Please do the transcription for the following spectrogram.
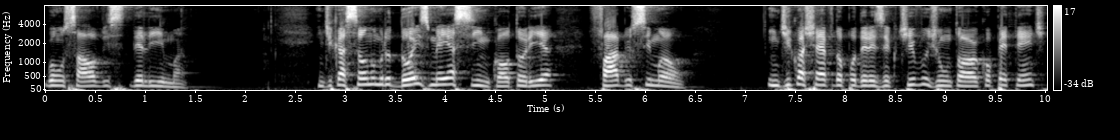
Gonçalves de Lima. Indicação número 265, autoria Fábio Simão. Indico a chefe do Poder Executivo, junto ao órgão competente,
